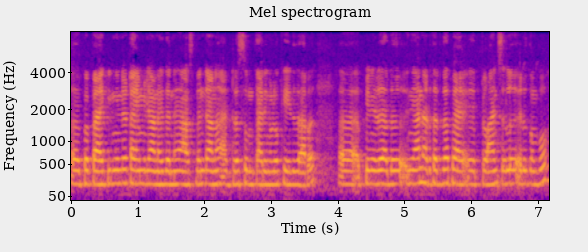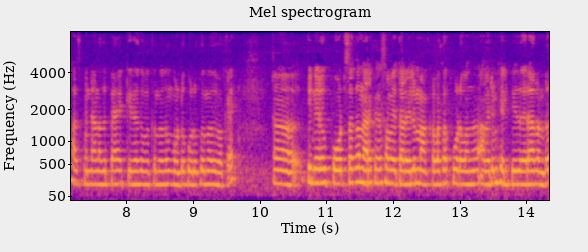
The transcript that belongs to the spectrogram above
ഇപ്പോൾ പാക്കിങ്ങിന്റെ ടൈമിലാണെങ്കിൽ തന്നെ ഹസ്ബൻഡാണ് അഡ്രസ്സും കാര്യങ്ങളൊക്കെ എഴുതാറ്. പിന്നീട് അത് ഞാൻ അടുത്തടുത്ത പ്ലാൻസുകൾ എടുക്കുമ്പോൾ ഹസ്ബൻഡാണ് അത് പാക്ക് ചെയ്തൊക്കെ വെക്കുന്നതും കൊണ്ട് കൊടുക്കുന്നതും ഒക്കെ ആ, പിന്നീട് പോട്ട്സൊക്കെ നിറയ്ക്കുന്ന സമയത്താണെങ്കിലും മക്കളൊക്കെ കൂടെ വന്ന് അവരും ഹെൽപ്പ് ചെയ്ത് തരാറുണ്ട്.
